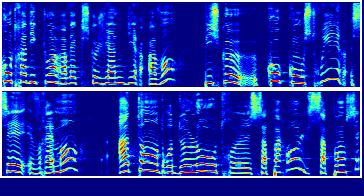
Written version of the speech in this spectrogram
contradictoire avec ce que je viens de dire avant, puisque co-construire, c'est vraiment attendre de l'autre euh, sa parole, sa pensée,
